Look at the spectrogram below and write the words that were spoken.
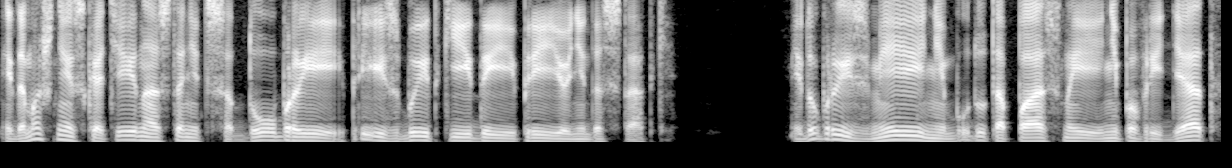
И домашняя скотина останется доброй при избытке еды и при ее недостатке. И добрые змеи не будут опасны и не повредят,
